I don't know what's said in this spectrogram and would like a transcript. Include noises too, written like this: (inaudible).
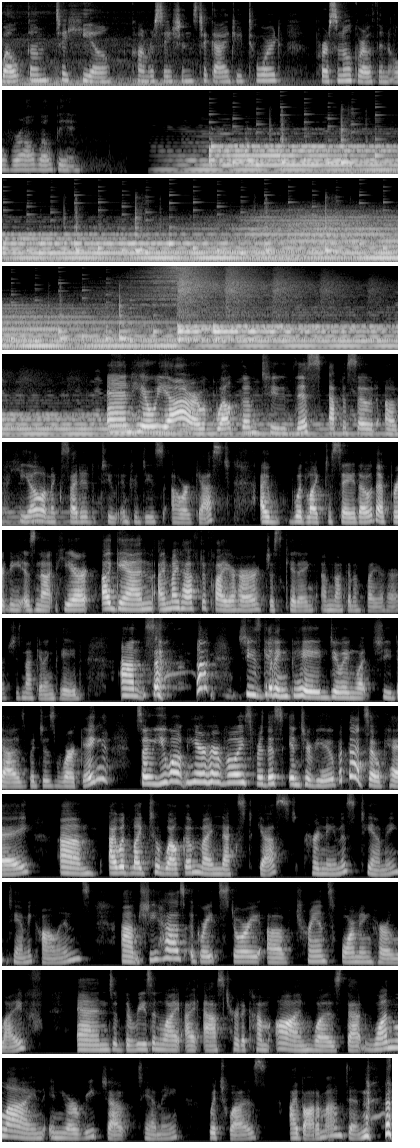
Welcome to Heal Conversations to guide you toward personal growth and overall well being. And here we are. Welcome to this episode of Heal. I'm excited to introduce our guest. I would like to say, though, that Brittany is not here again. I might have to fire her. Just kidding. I'm not going to fire her. She's not getting paid. Um, so (laughs) she's getting paid doing what she does, which is working. So you won't hear her voice for this interview, but that's okay. Um, I would like to welcome my next guest. Her name is Tammy, Tammy Collins. Um, she has a great story of transforming her life. And the reason why I asked her to come on was that one line in your reach out, Tammy, which was, I bought a mountain. (laughs)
